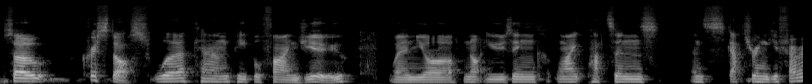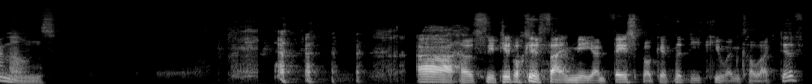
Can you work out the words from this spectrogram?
So, Christos, where can people find you when you're not using light patterns and scattering your pheromones? Ah, let's see. People can find me on Facebook in the BQN Collective.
